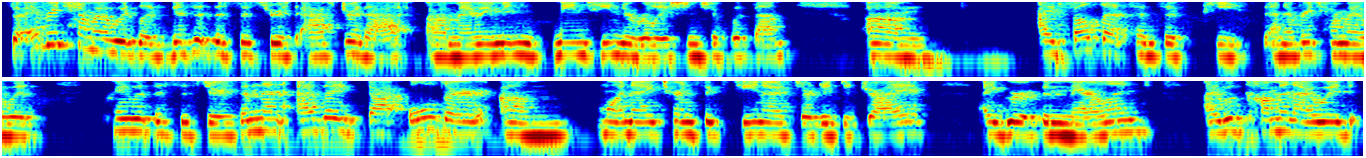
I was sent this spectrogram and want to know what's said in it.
so every time i would like visit the sisters after that um, i mean, maintained a relationship with them um, i felt that sense of peace and every time i would pray with the sisters and then as i got older um, when i turned 16 i started to drive i grew up in maryland i would come and i would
